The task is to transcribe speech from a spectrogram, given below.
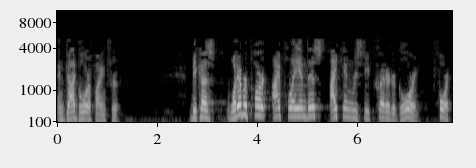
and God glorifying truth. Because whatever part I play in this, I can receive credit or glory for it.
